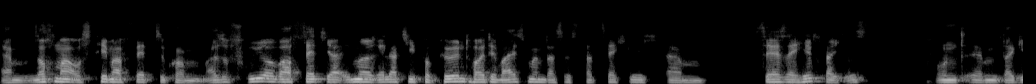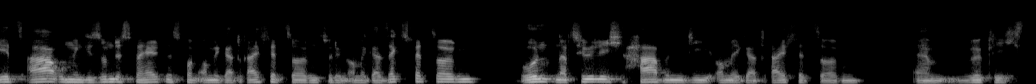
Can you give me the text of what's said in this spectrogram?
Ähm, Nochmal aufs Thema Fett zu kommen. Also früher war Fett ja immer relativ verpönt. Heute weiß man, dass es tatsächlich ähm, sehr, sehr hilfreich ist. Und ähm, da geht es A um ein gesundes Verhältnis von Omega-3-Fettsäuren zu den Omega-6-Fettsäuren. Und natürlich haben die Omega-3-Fettsäuren ähm, wirklich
